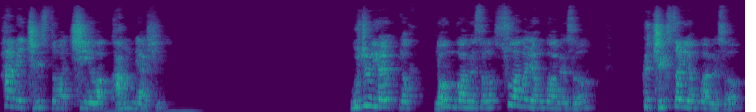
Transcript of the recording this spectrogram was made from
하나님의 질서와 지혜와 광대하심. 우주를 열- 여- 연구하면서, 수학을 연구하면서, 그 질서를 연구하면서,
